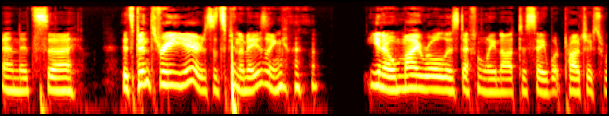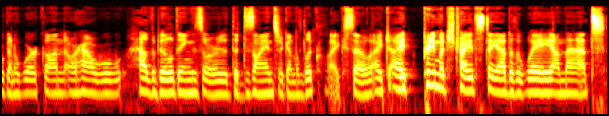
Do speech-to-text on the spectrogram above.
and it's uh, it's been three years. It's been amazing. you know, my role is definitely not to say what projects we're going to work on or how how the buildings or the designs are going to look like. So I, I pretty much try to stay out of the way on that.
